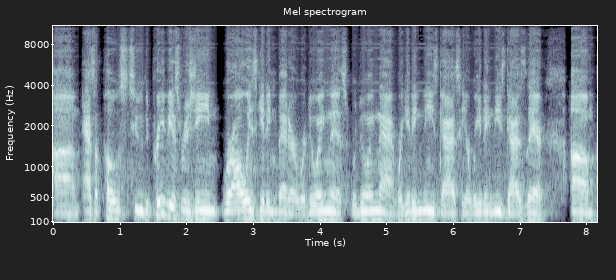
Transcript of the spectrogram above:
um, as opposed to the previous regime, we're always getting better. We're doing this. We're doing that. We're getting these guys here. We're getting these guys there. Um,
